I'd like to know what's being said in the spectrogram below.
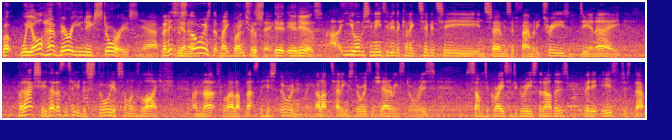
but we all have very unique stories. yeah, but it's the you know. stories that make them it's the- interesting. it, it is. Uh, you obviously need to do the connectivity in terms of family trees and DNA, but actually that doesn't tell you the story of someone's life, and that's what I love. That's the historian in me. I love telling stories and sharing stories, some to greater degrees than others, but it is just that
